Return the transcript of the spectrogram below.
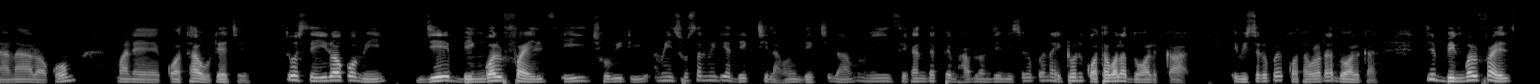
নানা রকম মানে কথা উঠেছে। তো সেই রকমই যে বেঙ্গল ফাইলস এই ছবিটি আমি সোশ্যাল মিডিয়া দেখছিলাম, আমি দেখছিলাম, আমি সেখান থাকতে ভাবলাম যে বিষয়ের উপরে না একটুখানি কথা বলা দরকার। এই বিষয়ের উপরে কথা বলাটা দরকার। যে বেঙ্গল ফাইলস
